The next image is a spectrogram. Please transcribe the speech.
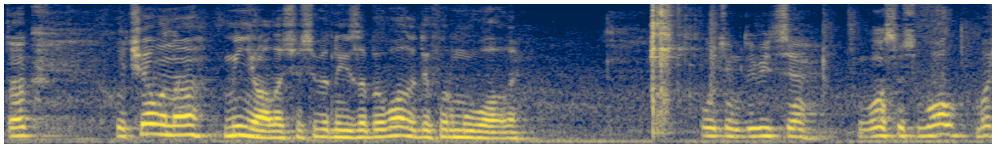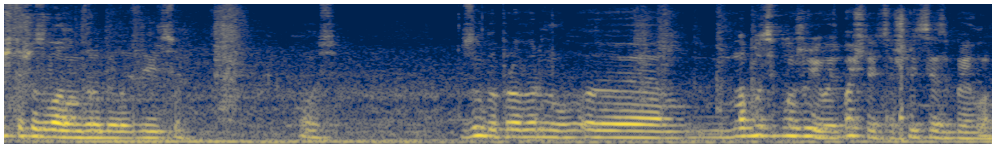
Так, хоча вона мінялася, видно, її забивали, деформували. Потім дивіться, у вас ось вал. Бачите, що з валом зробили, дивіться. Ось. Зуби провернув. Е, на блоці плунжурі, ось бачите, це шліце збило.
